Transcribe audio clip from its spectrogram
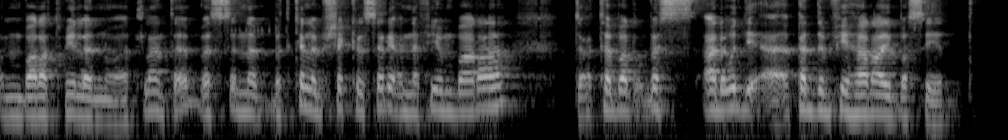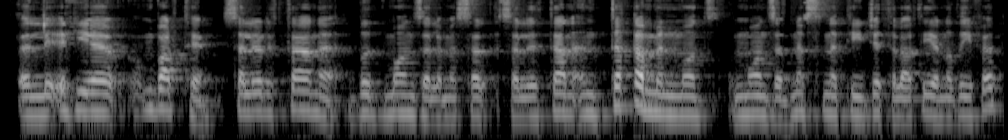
مباراة ميلان وأتلانتا بس انه بتكلم بشكل سريع انه في مباراة تعتبر بس أنا ودي أقدم فيها رأي بسيط. اللي هي مبارتين. ساليرتانا ضد مونزا لما ساليرتانا انتقم من مونزا بنفس النتيجة ثلاثية نظيفة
